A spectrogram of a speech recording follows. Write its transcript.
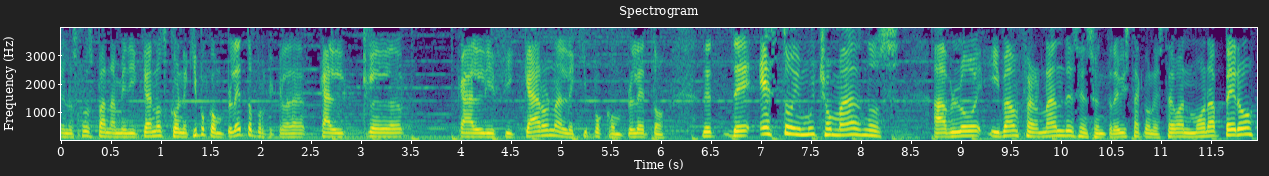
en los Juegos Panamericanos con equipo completo porque calificaron al equipo completo. De, de esto y mucho más nos habló Iván Fernández en su entrevista con Esteban Mora, pero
